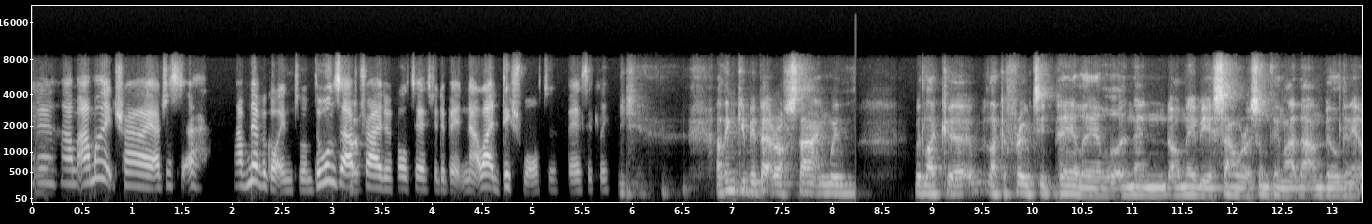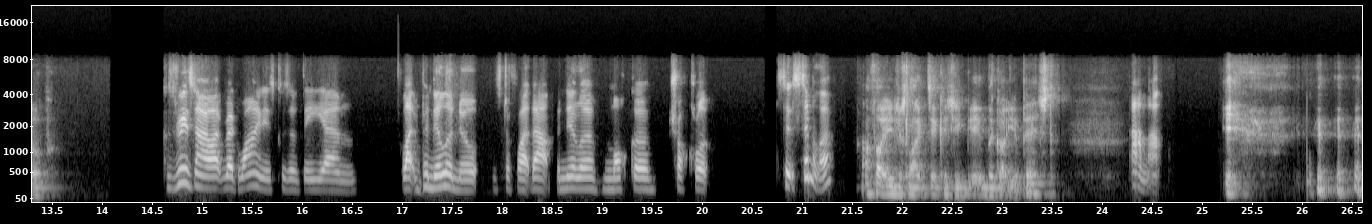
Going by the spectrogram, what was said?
Yeah, I, I might try. I just, uh, I've never got into them. The ones that I've tried have all tasted a bit now, like dishwater, basically. I think you'd be better off starting with with like a like a fruited pale ale, and then or maybe a sour or something like that, and building it up. Because the reason I like red wine is because of the um, like vanilla note and stuff like that. Vanilla, mocha, chocolate. So it's similar. I thought you just liked it because you they got you pissed. And that. yeah,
